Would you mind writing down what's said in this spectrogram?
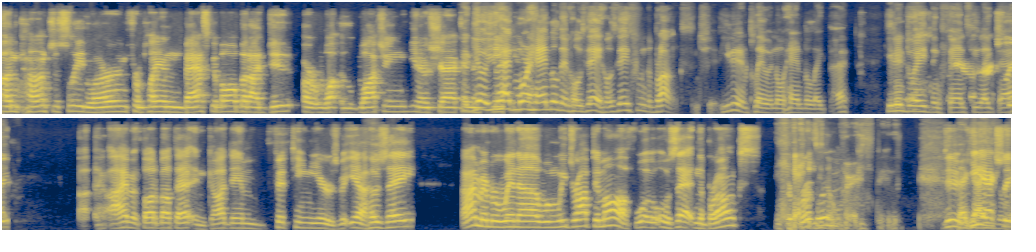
unconsciously learned from playing basketball, but I do or wa- watching, you know, Shaq and yo, you had more handle than Jose. Jose's from the Bronx and shit. He didn't play with no handle like that. He didn't do anything fancy like that. I- haven't thought about that in goddamn 15 years. But yeah, Jose, I remember when uh when we dropped him off. What, what was that in the Bronx? Yeah, he's the Brooklyn? worst, dude. Dude, he actually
